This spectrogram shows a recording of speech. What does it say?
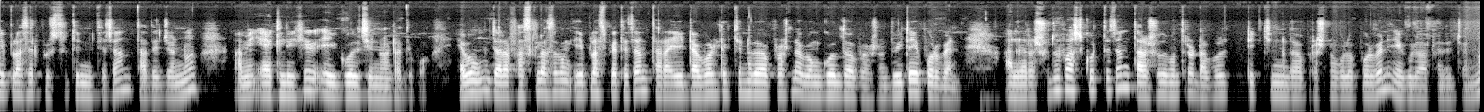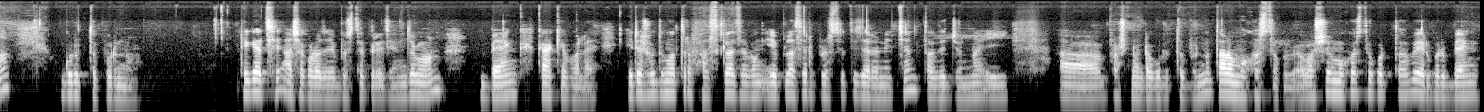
এ প্লাসের প্রস্তুতি নিতে চান, তাদের জন্য আমি এক লিখে এই গোল চিহ্নটা দেব। এবং যারা ফার্স্ট ক্লাস এবং এ প্লাস পেতে চান, তারা এই ডাবল টিক চিহ্ন দেওয়া প্রশ্ন এবং গোল দেওয়া প্রশ্ন দুইটাই পড়বেন। আর যারা শুধু পাস করতে চান, তারা শুধুমাত্র ডাবল টিক চিহ্ন দেওয়া প্রশ্নগুলো পড়বেন, এগুলো আপনাদের জন্য গুরুত্বপূর্ণ। ঠিক আছে? আশা করা যায় বুঝতে পেরেছেন। যেমন ব্যাংক কাকে বলে? এটা শুধুমাত্র ফার্স্ট ক্লাস এবং এ প্লাসের প্রস্তুতি যারা নিচ্ছেন, তাদের জন্য এই প্রশ্নটা গুরুত্বপূর্ণ। তারা মুখস্থ করবে। অবশ্যই মুখস্থ করতে হবে। এরপর ব্যাংক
